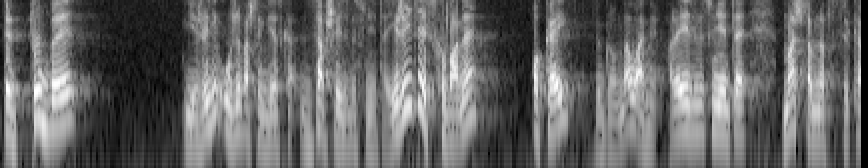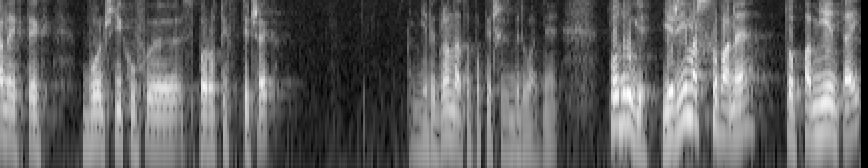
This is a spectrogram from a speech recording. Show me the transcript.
Te tuby jeżeli używasz tego gniazdka, zawsze jest wysunięta. Jeżeli to jest schowane, ok, wygląda ładnie, ale jest wysunięte, masz tam napstrykanych tych włączników y, sporo tych wtyczek, nie wygląda to po pierwsze zbyt ładnie. Po drugie, jeżeli masz schowane, to pamiętaj,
